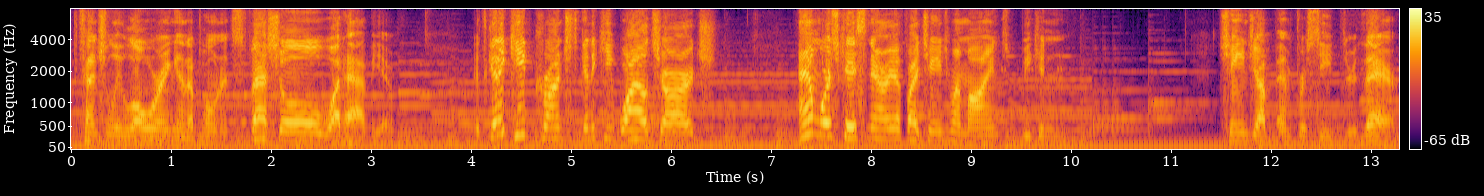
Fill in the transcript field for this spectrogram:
Potentially lowering an opponent's special, what have you. It's going to keep Crunch, it's going to keep Wild Charge. And worst case scenario, if I change my mind, we can change up and proceed through there.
